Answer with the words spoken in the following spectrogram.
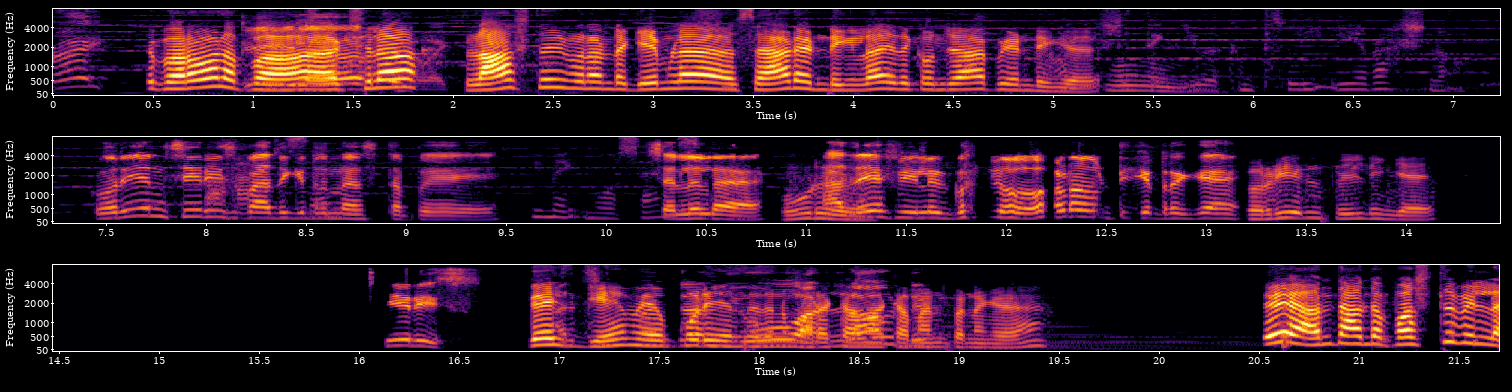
right. இது பரவாயில்லப்பா. ஆக்சுவலா லாஸ்ட் டைம் விளையாண்ட கேம்ல சேட் எண்டிங்ல இது கொஞ்சம் ஹாப்பி எண்டிங். கொரியன் சீரிஸ் பாத்துக்கிட்டு இருந்தேன் ஸ்டப். செல்லுல. அதே ஃபீல் கொஞ்சம் ஓட விட்டுக்கிட்டு இருக்கேன். கொரியன் ஃபீல்டிங்க சீரிஸ் கைஸ் கேம் எப்படி இருந்ததுன்னு மறக்காம கமெண்ட். பண்ணுங்க. ஏய் அந்த அந்த ஃபர்ஸ்ட் வில்ல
